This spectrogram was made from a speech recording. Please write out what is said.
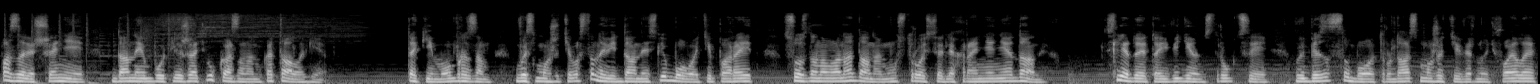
По завершении данные будут лежать в указанном каталоге. Таким образом, вы сможете восстановить данные с любого типа RAID, созданного на данном устройстве для хранения данных. Следуя этой видеоинструкции, вы без особого труда сможете вернуть файлы,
